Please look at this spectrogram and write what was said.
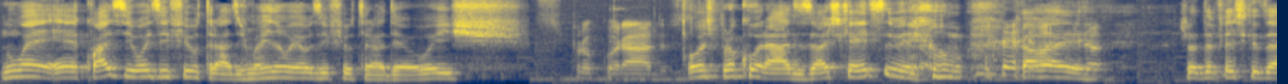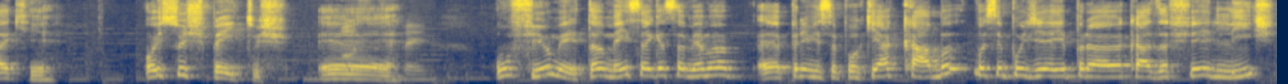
Não é. É quase Os Infiltrados, mas não é Os Infiltrados, é Os. Os procurados. Os Procurados, acho que é esse mesmo. Calma aí. Deixa eu até pesquisar aqui. Os Suspeitos. É. suspeito. O filme também segue essa mesma é, premissa, porque acaba, você podia ir pra casa feliz,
